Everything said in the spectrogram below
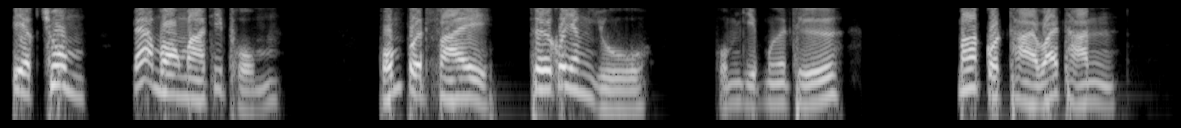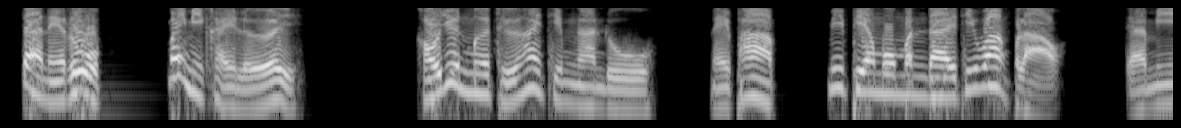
เปียกชุ่มและมองมาที่ผม ผมเปิดไฟ เธอก็ยังอยู่ ผมหยิบมือถือ มากดถ่ายไว้ทัน แต่ในรูปไม่มีใครเลย เขายื่นมือถือให้ทีมงานดู ในภาพมีเพียงมุมบันไดที่ว่างเปล่า แต่มี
